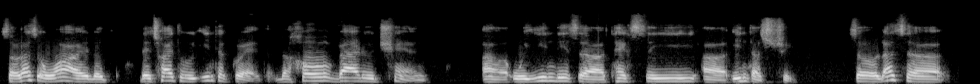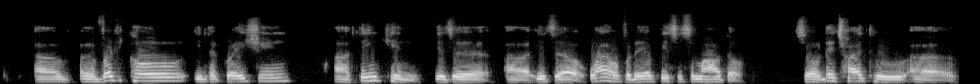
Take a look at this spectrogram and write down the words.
So that's why the, they try to integrate the whole value chain uh, within this uh, taxi uh, industry. So that's a, a, a vertical integration thinking is a is a one of their business model. So they try to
